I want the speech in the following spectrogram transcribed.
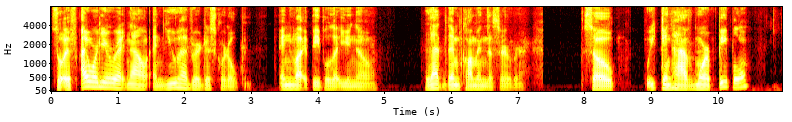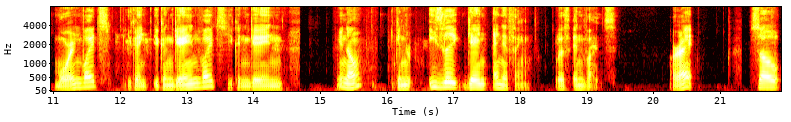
So if i were you right now and you have your discord open invite people that you know. Let them come in the server. So we can have more people more invites. You can you can gain invites. You can gain you know you can easily gain anything with invites. All right? So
